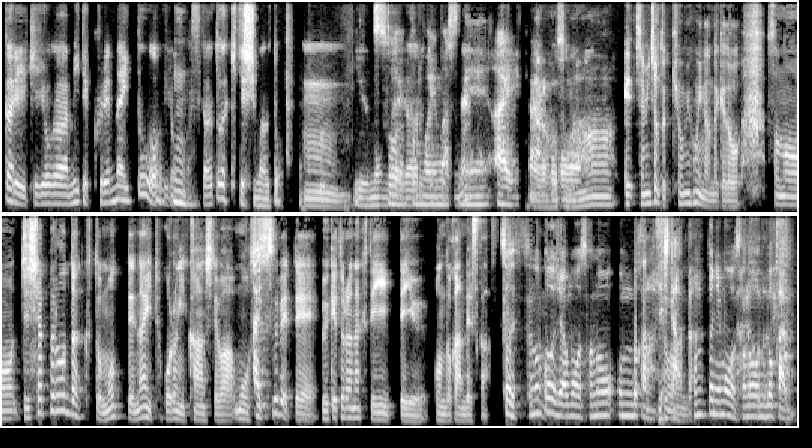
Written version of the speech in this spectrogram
かり企業が見てくれないと、いろんなスカウトが来てしまうという問題があると思いますね。はい。なるほどな。え、ちなみにちょっと興味本位なんだけど、その自社プロダクト持ってないところに関しては、もうすべて受け取らなくていいっていう温度感ですか、そうです。その当時はもうその温度感でした。本当にもうその温度感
